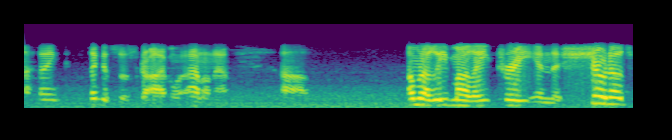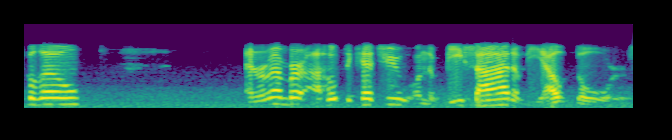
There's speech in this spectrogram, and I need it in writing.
I think I think it's subscribe. I don't know. Um, I'm going to leave my link tree in the show notes below. And remember, I hope to catch you on the B side of the outdoors.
